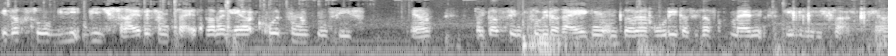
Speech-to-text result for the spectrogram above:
ist auch so, wie, wie ich schreibe vom Zeitrahmen her, kurz und intensiv. Ja. Und das sind so wie der Reigen und der Rudi, das ist einfach mein Stil, würde ich sagen. Ja.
